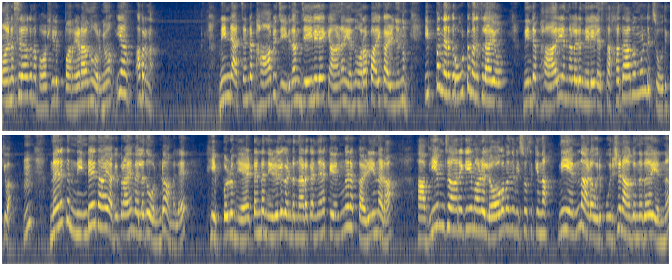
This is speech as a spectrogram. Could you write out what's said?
മനസ്സിലാകുന്ന ഭാഷയിൽ പറയടാന്ന് പറഞ്ഞു ഈ അപർണ. നിന്റെ അച്ഛന്റെ ഭാവി ജീവിതം ജയിലിലേക്കാണ് എന്ന് ഉറപ്പായി കഴിഞ്ഞെന്നും ഇപ്പം നിനക്ക് റൂട്ട് മനസ്സിലായോ? നിന്റെ ഭാര്യ എന്നുള്ളൊരു നിലയിൽ സഹതാപം കൊണ്ട് ചോദിക്കുക. നിനക്ക് നിന്റേതായ അഭിപ്രായം വല്ലതും ഉണ്ടോ അമലെ? ഇപ്പോഴും ഏട്ടന്റെ നിഴൽ കണ്ട് നടക്കാൻ നിനക്ക് എങ്ങനെ കഴിയുന്നടാ? അഭിയും ജാനകിയുമാണ് ലോകമെന്ന് വിശ്വസിക്കുന്ന നീ എന്നാണ് ഒരു പുരുഷനാകുന്നത് എന്ന്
